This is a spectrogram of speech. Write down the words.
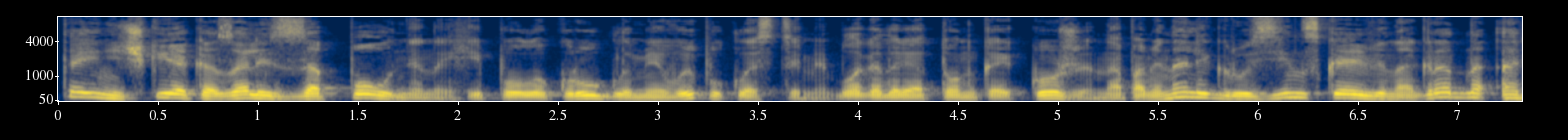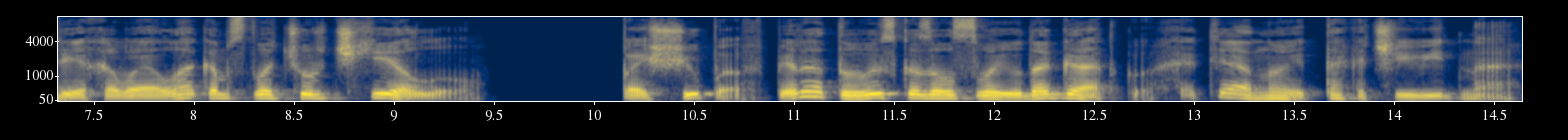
Тайнички оказались заполнены и полукруглыми выпуклостями, благодаря тонкой коже, напоминали грузинское виноградно-ореховое лакомство чурчхеллу. Пощупав, пират высказал свою догадку, хотя оно и так очевидно.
